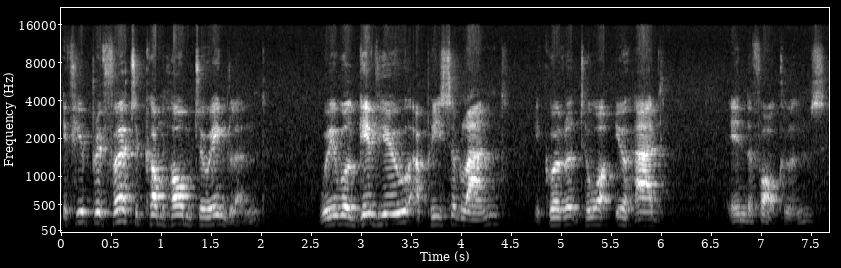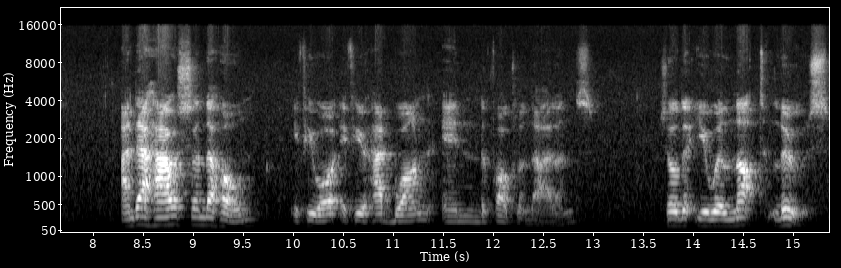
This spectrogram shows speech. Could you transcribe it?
if you prefer to come home to England, we will give you a piece of land equivalent to what you had in the Falklands and a house and a home if you, if you had one in the Falkland Islands so that you will not lose.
